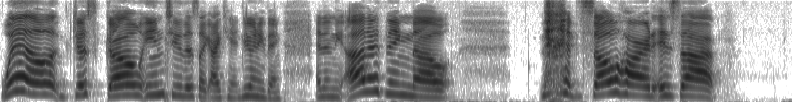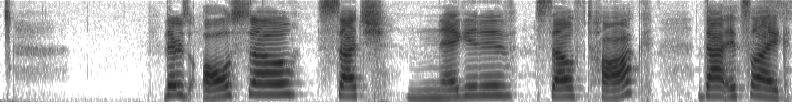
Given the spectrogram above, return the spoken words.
Will just go into this like I can't do anything. And then the other thing, though, that's so hard is that there's also such negative self-talk that it's like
